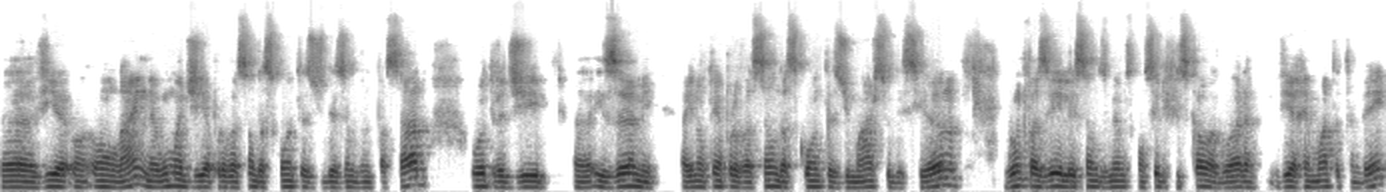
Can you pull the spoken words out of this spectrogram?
uh, via online, né, uma de aprovação das contas de dezembro do ano passado, outra de uh, exame aí não tem aprovação das contas de março desse ano. Vamos fazer a eleição dos membros do Conselho Fiscal agora via remota também.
